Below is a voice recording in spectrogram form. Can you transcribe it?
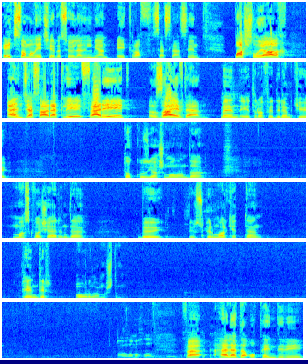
heç zaman heç yerdə söylənilməyən etiraf səslənsin. Başlayaq ən cəsarətli Fərid Rızayevdən. Mən etiraf edirəm ki 9 yaşım olanda Moskva şəhərində böyük bir supermarketdən pendir oğurlamışdım. Ağlamaq lazımdır. Və hələ də o pendiri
